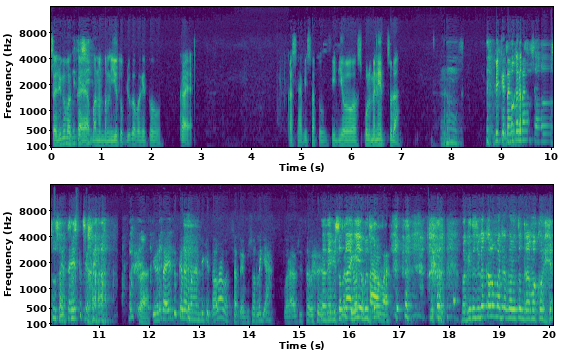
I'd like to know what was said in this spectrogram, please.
saya juga Begitu kayak sih. nonton YouTube juga begitu kayak kasih habis satu video 10 menit sudah Hmm. Tapi kadang-kadang kadang susah, susah. Biasa itu susah. susah biasa itu kelemahan di kita lah satu episode lagi ah baru habis itu Satu episode lagi, ya, betul. Begitu juga kalau mau nonton drama Korea,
